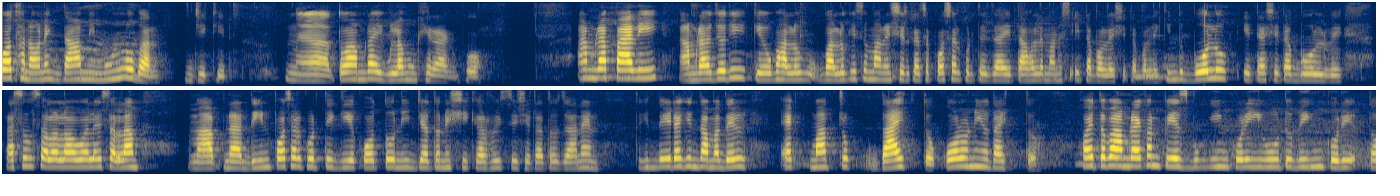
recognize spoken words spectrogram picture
কথা না, অনেক দামি, মূল্যবান জিকির। তো আমরা এগুলা মুখে রাখব। আমরা পারি, আমরা যদি কেউ ভালো ভালো কিছু মানুষের কাছে প্রচার করতে যাই, তাহলে মানুষ এটা বলে, সেটা বলে। কিন্তু বলুক, এটা সেটা বলবে। রাসুল সাল্লাহ আলাই সাল্লাম, আপনার দিন প্রচার করতে গিয়ে কত নির্যাতনের শিকার হয়েছে, সেটা তো জানেন। তো কিন্তু এটা কিন্তু আমাদের একমাত্র দায়িত্ব, করণীয় দায়িত্ব। হয়তো বা আমরা এখন ফেসবুকিং করি ইউটিউবিং করি, তো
